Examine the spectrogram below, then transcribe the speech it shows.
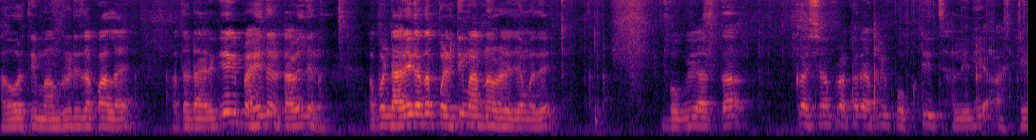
हावरती मामरुडीचा पाला आहे. आता डायरेक्ट पाहिजे हे ना टावेल दे ना. आपण डायरेक्ट आता पलटी मारणार आहे ह्याच्यामध्ये बघूया आता कशा प्रकारे आपली पोपटी झालेली आहे.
